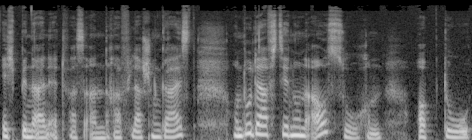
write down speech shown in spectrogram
ich bin ein etwas anderer Flaschengeist, und du darfst dir nun aussuchen, ob du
